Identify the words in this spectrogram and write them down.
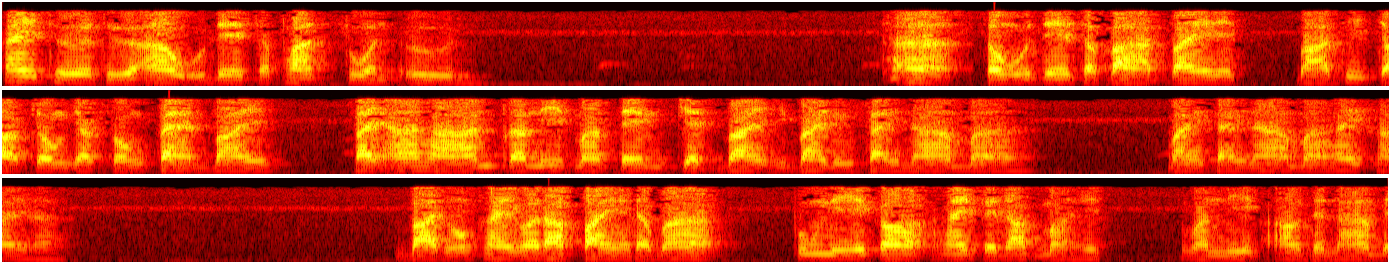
ให้เธอถือเอาอุเดสพัดส่วนอื่น ถ้าตรงอุเดสบาทไปบาทที่เจาะจงจากสงแปดใบ ใส่อาหารประนีตมาเต็มเจ็ดใบอีกใบหนึ่งใส่น้ำมา ใบใส่น้ำมาให้ใครล่ะ บาตรของใครก็รับไปแต่ว่าพรุ่งนี้ก็ให้ไปรับใหม่ วันนี้เอาแต่น้ำไป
